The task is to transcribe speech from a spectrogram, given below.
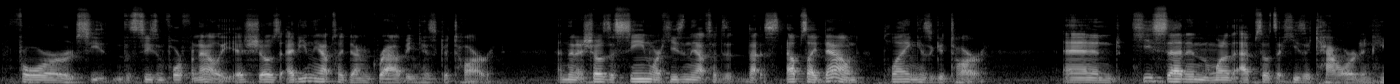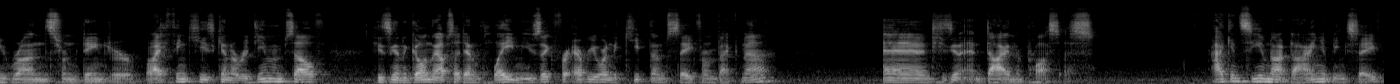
for se- the season 4 finale, it shows Eddie in the Upside Down grabbing his guitar. And then it shows a scene where he's in the upside, upside down playing his guitar. And he said in one of the episodes that he's a coward and he runs from danger. But I think he's going to redeem himself. He's going to go in the upside down and play music for everyone to keep them safe from Vecna. And he's going to die in the process. I can see him not dying and being saved,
